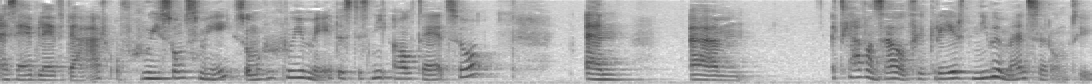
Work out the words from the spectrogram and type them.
en zij blijven daar of groeien soms mee. Sommigen groeien mee, dus het is niet altijd zo. En um, het gaat vanzelf. Je creëert nieuwe mensen rond je.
